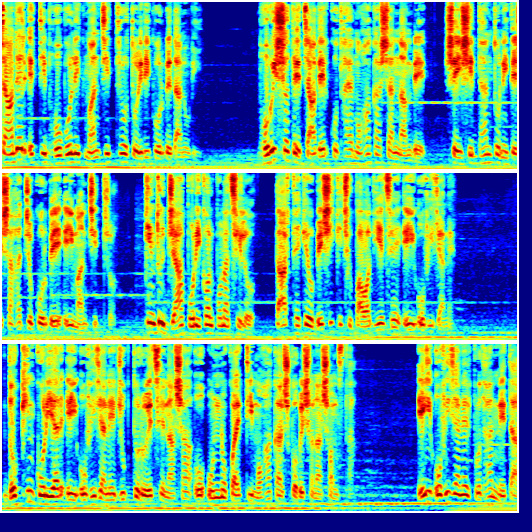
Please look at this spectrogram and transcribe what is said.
চাঁদের একটি ভৌগোলিক মানচিত্র তৈরি করবে দানুরি ভবিষ্যতে চাঁদের কোথায় মহাকাশযান নামবে, সেই সিদ্ধান্ত নিতে সাহায্য করবে এই মানচিত্র। কিন্তু যা পরিকল্পনা ছিল, তার থেকেও বেশি কিছু পাওয়া গিয়েছে এই অভিযানে। দক্ষিণ কোরিয়ার এই অভিযানে যুক্ত রয়েছে নাসা ও অন্য কয়েকটি মহাকাশ গবেষণা সংস্থা। এই অভিযানের প্রধান নেতা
